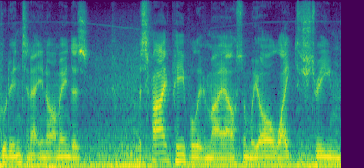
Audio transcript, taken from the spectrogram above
good internet. You know what I mean? There's there's five people live in my house, and we all like to stream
